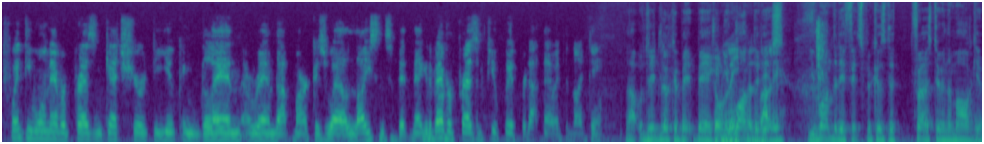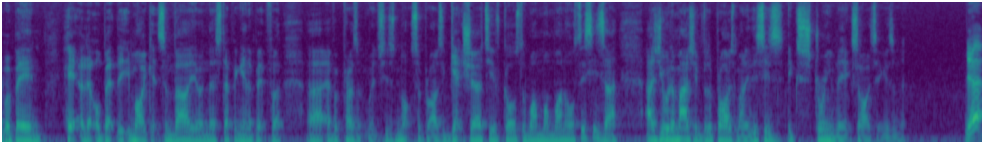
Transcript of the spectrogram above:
21 Ever Present Get Shirt Euchen Glen around that mark as well. License a bit negative. Ever Present, few quid for that now into 19. That did look a bit big, John and you Lee for the wondered, it's, you wondered if it's because the first two in the market were being hit a little bit that you might get some value, and they're stepping in a bit for uh, ever present, which is not surprising. Get Shirty, of course, the one one one horse. This is, uh, as you would imagine, for the prize money. This is extremely exciting, isn't it? Yeah,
